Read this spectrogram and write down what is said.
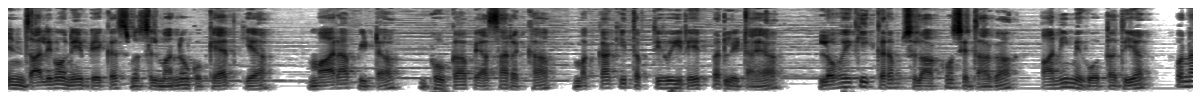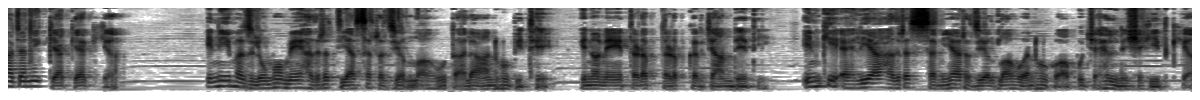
ان ظالموں نے بےکس مسلمانوں کو قید کیا، مارا، پیٹا، بھوکا، پیاسا رکھا، مکہ کی تپتی ہوئی ریت پر لٹایا، لوہے کی کرم سلاخوں سے داغا، پانی میں گوتا دیا اور نہ جانے کیا کیا کیا۔ انہی مظلوموں میں حضرت یاسر رضی اللہ تعالی عنہ بھی تھے۔ انہوں نے تڑپ تڑپ کر جان دے دی۔ ان کی اہلیہ حضرت سمیہ رضی اللہ عنہ کو ابو جہل نے شہید کیا۔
